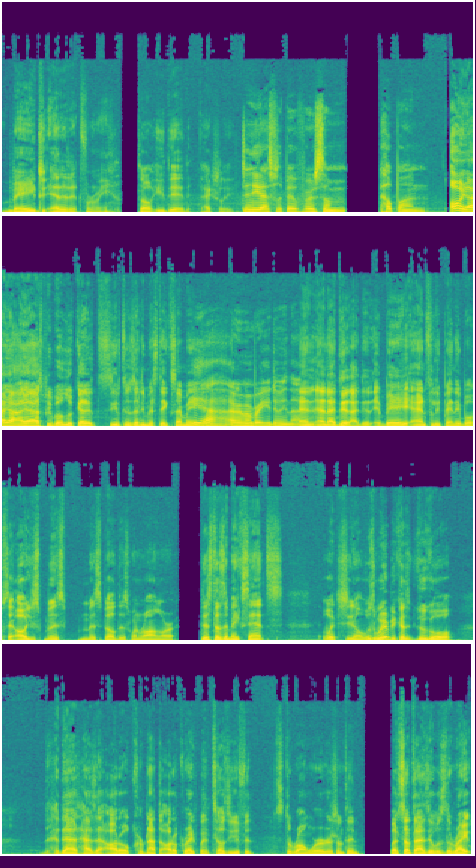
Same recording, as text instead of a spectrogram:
Bay to edit it for me, so he did actually. Didn't you ask Felipe for some help on? Oh yeah, yeah. I asked people to look at it, see if there's any mistakes I made. Yeah, I remember you doing that. and and I did. I did. Bay and Felipe, and they both said, "Oh, you mis- misspelled this one wrong, or this doesn't make sense," which you know was weird because Google that has that auto not the autocorrect, but it tells you if it's the wrong word or something. But sometimes it was the right,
